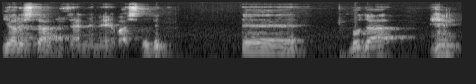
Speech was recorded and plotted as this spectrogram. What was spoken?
yarışlar düzenlemeye başladık. E, bu da hem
